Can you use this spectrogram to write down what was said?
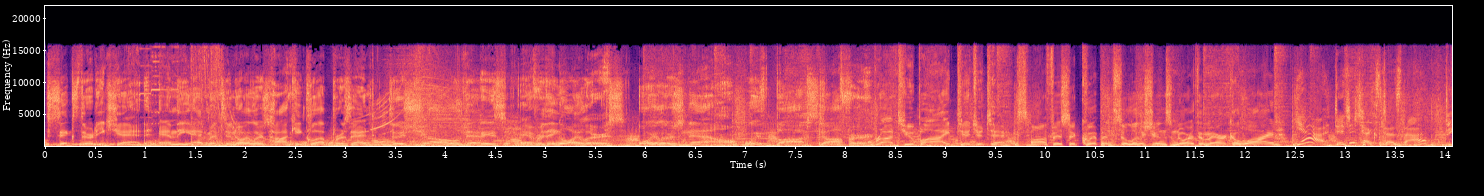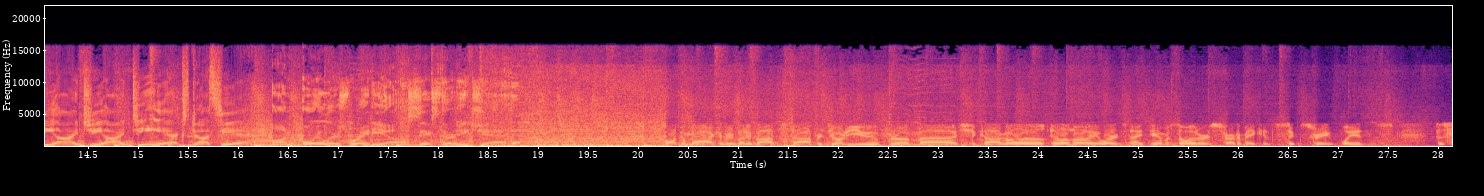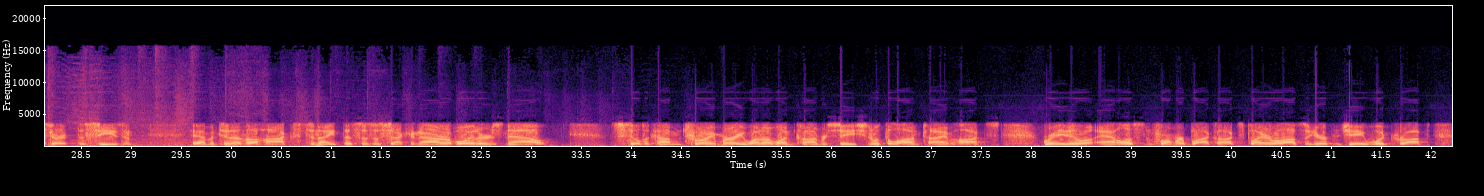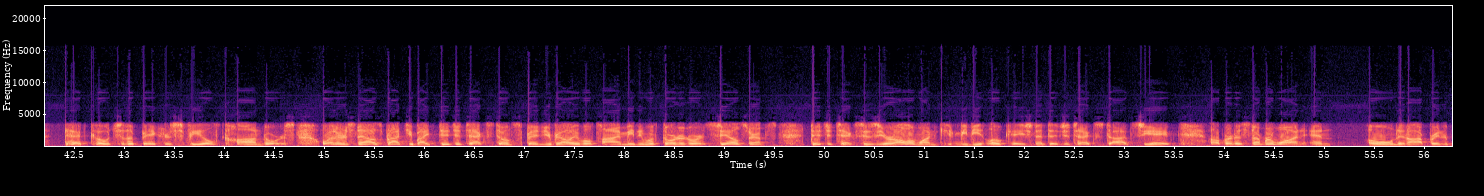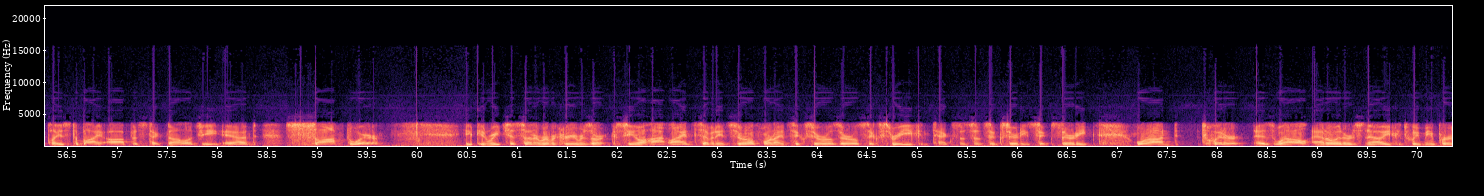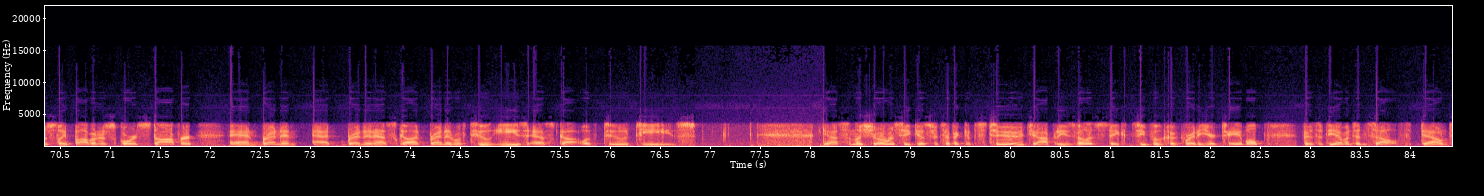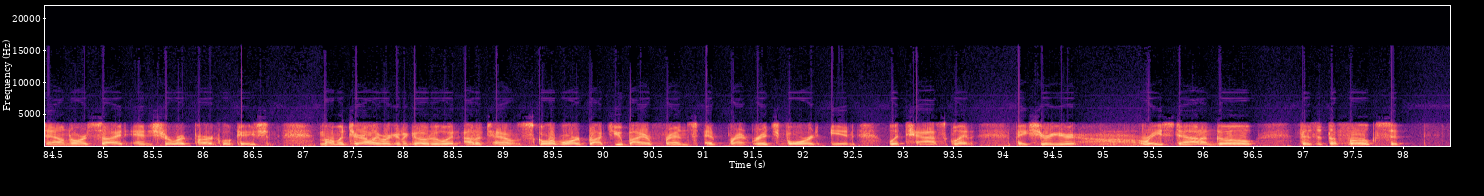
630 CHED and the Edmonton Oilers Hockey Club present the show that is everything Oilers. Oilers Now with Bob Stauffer. Brought to you by Digitex. Office Equipment Solutions North America wide? Yeah, Digitex does that. D-I-G-I-T-E-X dot C-A. On Oilers Radio, 630 CHED. Welcome back, everybody. Bob Stauffer joining you from uh, Chicago, Illinois, where tonight the Edmonton Oilers started making six straight wins to start the season. Edmonton and the Hawks tonight. This is the second hour of Oilers Now. Still to come, Troy Murray, one-on-one conversation with the longtime Hawks radio analyst and former Blackhawks player. We'll also hear from Jay Woodcroft, head coach of the Bakersfield Condors. Oilers Now is brought to you by Digitex. Don't spend your valuable time meeting with door-to-door sales reps. Digitex is your all-in-one convenient location at digitex.ca. Alberta's number one and owned and operated place to buy office technology and software. You can reach us on a River Cree Resort Casino hotline, 780-496-0063. You can text us at 630-630. We're on Twitter as well, at Oilers Now. You can tweet me personally, Bob underscore Stauffer, and Brendan at Brendan Escott. Brendan with two E's, Escott with two T's. Guests on the show receive gift certificates to Japanese Village Steak and Seafood Cook ready your table. Visit the Edmonton South, downtown Northside, and Sherwood Park location. Momentarily, we're going to go to an out-of-town scoreboard brought to you by our friends at Brent Ridge Ford in Wetaskiwin. Make sure you race down and go visit the folks at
